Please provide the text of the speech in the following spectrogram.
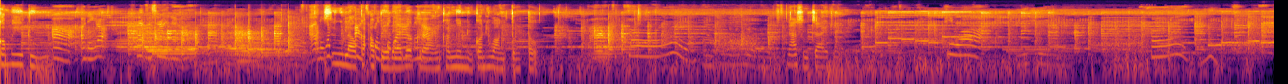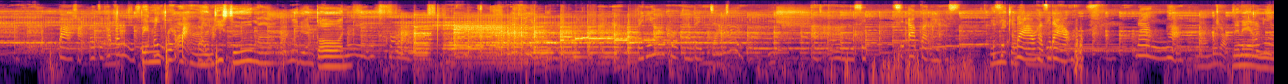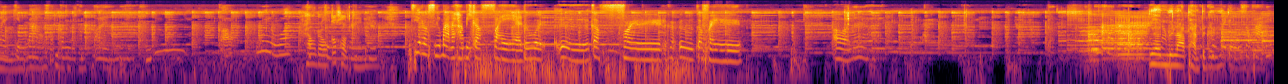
ก็ไม่รู้ ซึ่งเราก็เอาไปแล้วเรียบร้อยนะคะเงินหนึ่งก้อนที่วางอยู่ตรงโต๊ะน่าสนใจเลยพี่ว่าเอ้ยเป็นพวกอาหารที่ซื้อมาเมื่อเดือนก่อน ระดับแน่ๆเลยนะกินกาแฟทางเราก็ขอกินบ้างที่เราซื้อมานะคะมีกาแฟด้วยเออกาแฟเออกาแฟอ๋อนี่เวลาเวลาผ่านไปเรื่อยๆ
